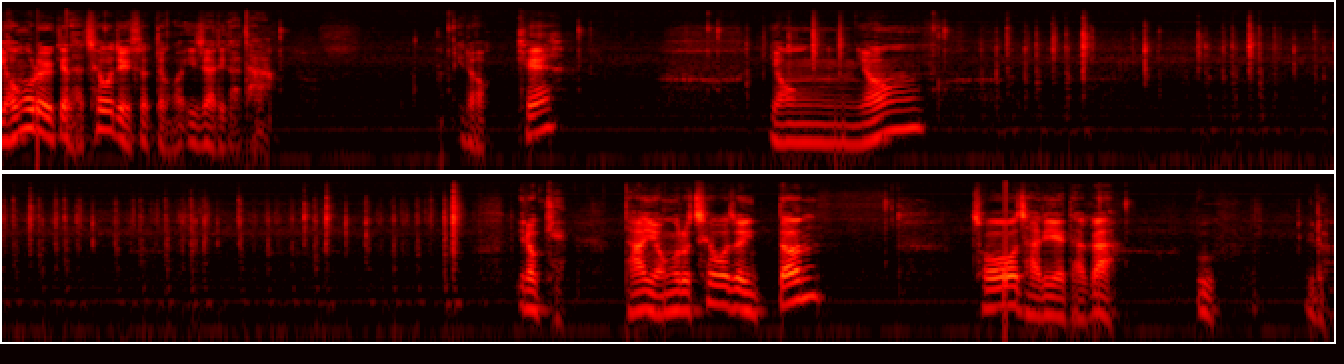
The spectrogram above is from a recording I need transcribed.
0으로 이렇게 다 채워져 있었던 거 이 자리가 다. 이렇게. 0 0 이렇게. 다 0으로 채워져 있던 저 자리에다가 우, 이런.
